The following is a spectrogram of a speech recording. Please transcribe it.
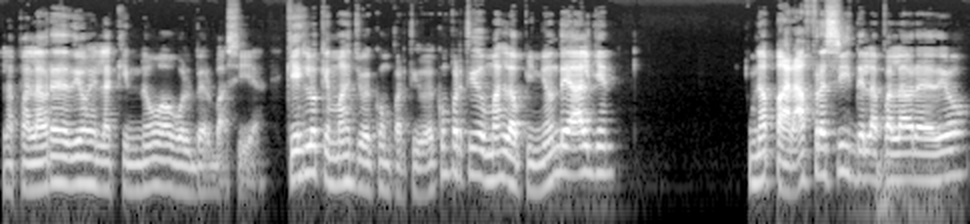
la palabra de Dios es la que no va a volver vacía. ¿Qué es lo que más yo he compartido? He compartido más la opinión de alguien, una paráfrasis de la palabra de Dios,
